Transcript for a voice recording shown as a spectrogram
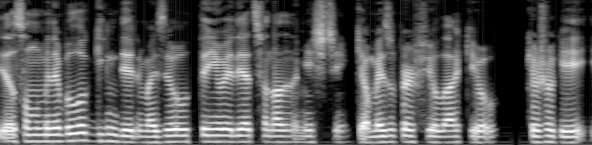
eu só não me lembro o login dele, mas eu tenho ele adicionado na minha Steam, que é o mesmo perfil lá que eu, que eu joguei.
